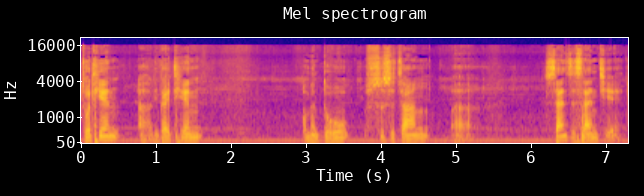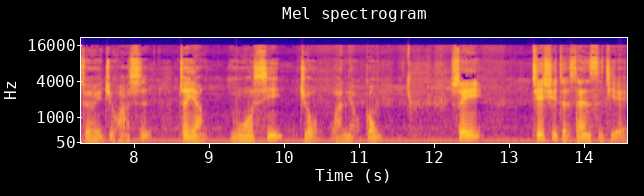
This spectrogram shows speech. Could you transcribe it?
昨天啊、呃礼拜天，我们读四十章呃三十三节，最后一句话是这样，摩西就完了工。所以接续着三十四节，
